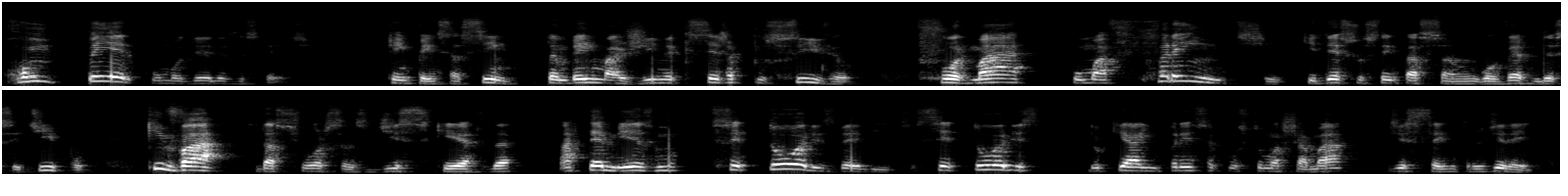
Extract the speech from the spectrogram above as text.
romper com o modelo existente. Quem pensa assim também imagina que seja possível formar uma frente que dê sustentação a um governo desse tipo, que vá das forças de esquerda até mesmo setores da elite, setores do que a imprensa costuma chamar de centro-direita.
